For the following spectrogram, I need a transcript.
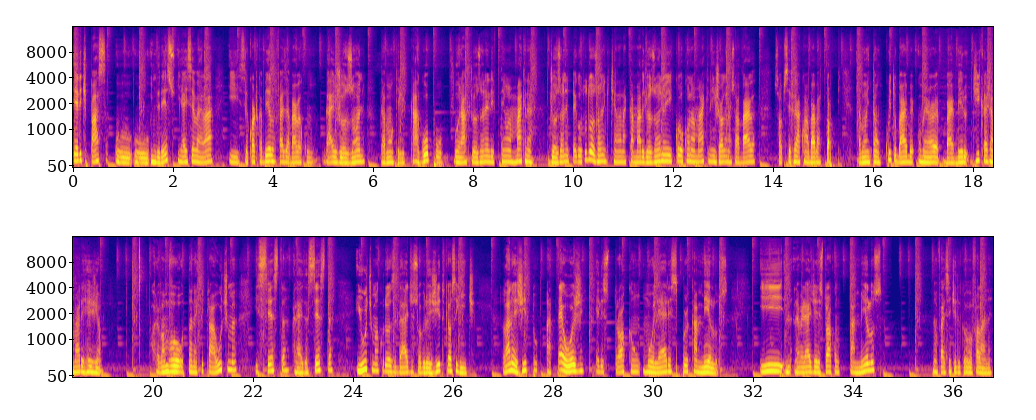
ele te passa o, o endereço e aí você vai lá e você corta o cabelo, faz a barba com gás de ozônio, tá bom? Que ele cagou pro buraco de ozônio, ele tem uma máquina de ozônio, pegou tudo o ozônio que tinha lá na camada de ozônio e colocou na máquina e joga na sua barba, só pra você ficar com a barba top, tá bom? Então, Quito Barber, o melhor barbeiro de Cajamar e região. Agora vamos voltando aqui para a última e sexta, aliás, a sexta e última curiosidade sobre o Egito, que é o seguinte: lá no Egito, até hoje, eles trocam mulheres por camelos. E, na verdade, eles trocam camelos. Não faz sentido o que eu vou falar, né?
